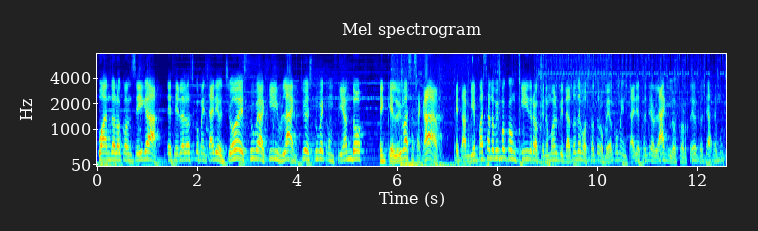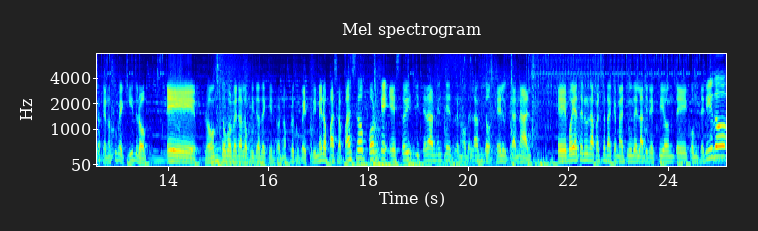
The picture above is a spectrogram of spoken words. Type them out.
Cuando lo consiga, decirle en los comentarios, yo estuve aquí, Black, yo estuve confiando en que lo ibas a sacar. Que también pasa lo mismo con Kidrop, que no me he olvidado de vosotros. Veo comentarios, oye, Black, los sorteos, oye, hace mucho que no sube Kidrop. Eh, pronto volverán los vídeos de Kidrop, no os preocupéis. Primero paso a paso porque estoy literalmente remodelando el canal. Eh, voy a tener una persona que me ayude en la dirección de contenido.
